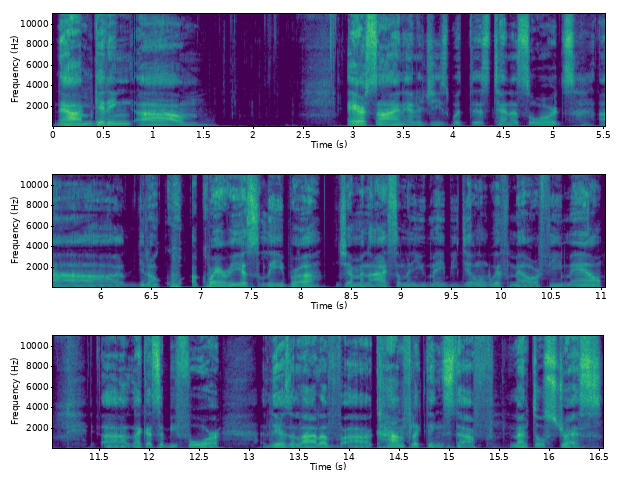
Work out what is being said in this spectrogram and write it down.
Now I'm getting um, air sign energies with this Ten of Swords. Uh, you know, Aquarius, Libra, Gemini. Some of you may be dealing with male or female. Uh, like I said before, there's a lot of uh, conflicting stuff, mental stress,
